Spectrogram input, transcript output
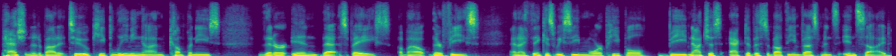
passionate about it too, keep leaning on companies that are in that space about their fees and I think as we see more people be not just activists about the investments inside,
